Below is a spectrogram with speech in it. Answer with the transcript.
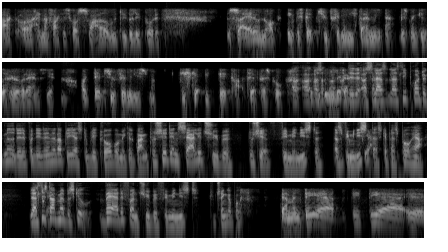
Mark, og han har faktisk også svaret og uddybet lidt på det, så er det jo nok en bestemt type feminister, han mener, hvis man gider høre, hvad det er, han siger. Og den type feminisme, de skal i den grad til at passe på. Og, og, og, og, og, det, og så lad os, lad os lige prøve at dykke ned i det, fordi det er netop det, jeg skal blive klogere på, Michael Bang. Du siger, det er en særlig type, du siger feministe, altså feminist, ja. der skal passe på her. Lad os lige starte med at beskrive, hvad er det for en type feminist, du tænker på? Jamen, det er, det, det er øh,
